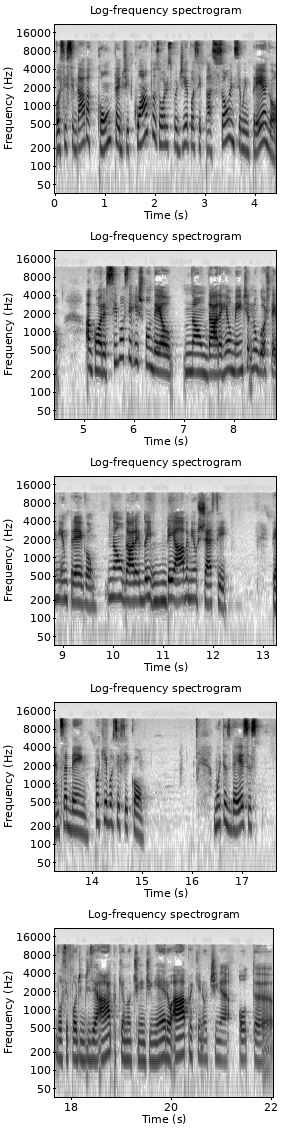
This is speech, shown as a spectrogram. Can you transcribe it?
Você se dava conta de quantas horas por dia você passou em seu emprego? Agora, se você respondeu, não, Dara, realmente não gostei do meu emprego, não, Dara, odiava meu chefe, pensa bem, por que você ficou? Muitas vezes você pode dizer, ah, porque eu não tinha dinheiro, ah, porque não tinha outras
